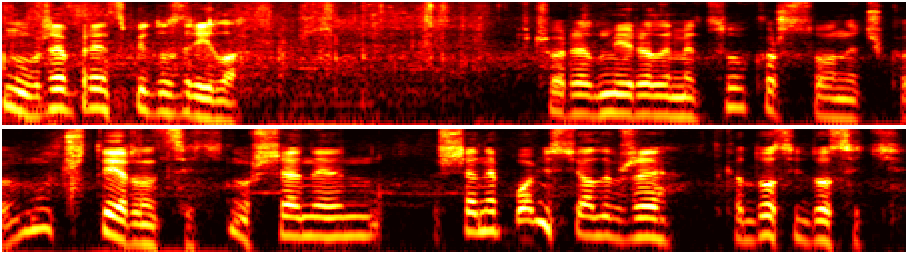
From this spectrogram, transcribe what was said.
ну, вже в принципі дозріла. Вчора міряли ми цукор, сонечко. Ну, 14. Ну, ще не, ще не повністю, але вже така досить-досить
